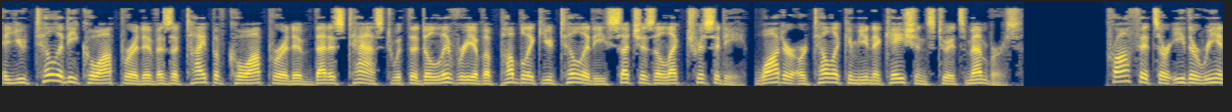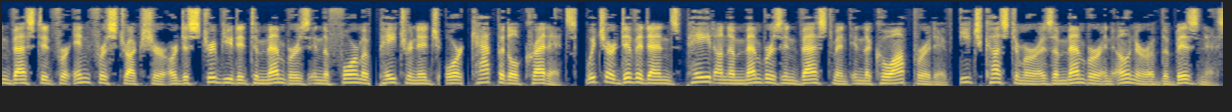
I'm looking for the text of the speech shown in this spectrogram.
A utility cooperative is a type of cooperative that is tasked with the delivery of a public utility such as electricity, water or telecommunications to its members. Profits are either reinvested for infrastructure or distributed to members in the form of patronage or capital credits, which are dividends paid on a member's investment in the cooperative. Each customer is a member and owner of the business.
